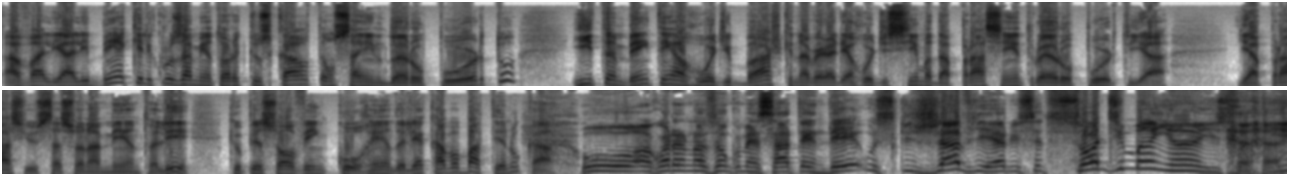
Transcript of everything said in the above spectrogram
avaliar ali bem aquele cruzamento, a hora que os carros estão saindo do aeroporto e também tem a rua de baixo, que na verdade é a rua de cima da praça, entre o aeroporto e a, e a praça e o estacionamento ali, que o pessoal vem correndo ali e acaba batendo o carro. O, agora nós vamos começar a atender os que já vieram, isso é só de manhã, isso aqui,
